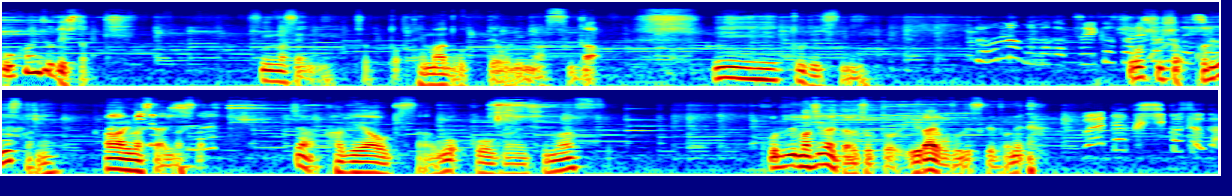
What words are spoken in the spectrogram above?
交換所でしたっけ？すいませんね。ちょっと手間取っておりますが。えーとですね。隊招集書、これですかね。あ、ありました、ありました。じゃあ、影青木さんを交換します。これで間違えたらちょっと偉いことですけどね。私こそが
